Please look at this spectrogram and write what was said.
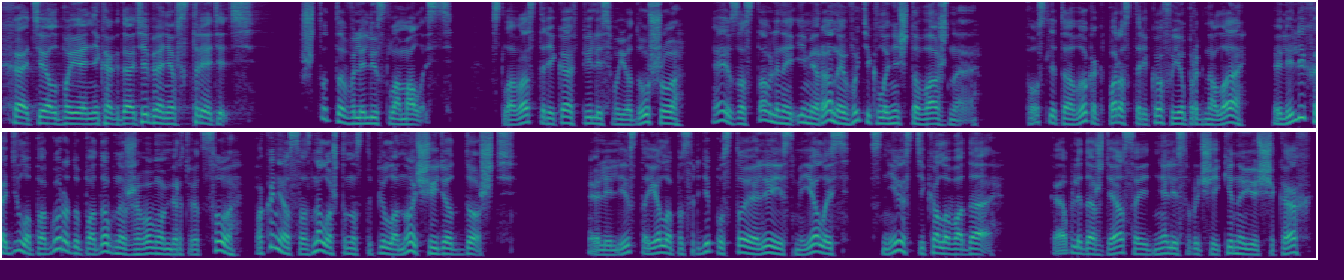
«Хотел бы я никогда тебя не встретить». Что-то в Лили сломалось. Слова старика впились в её душу, а из заставленной ими раны вытекло нечто важное. После того, как пара стариков её прогнала, Лили ходила по городу подобно живому мертвецу, пока не осознала, что наступила ночь и идёт дождь. Лили стояла посреди пустой аллеи и смеялась, с неё стекала вода. Капли дождя соединялись в ручейки на её щеках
